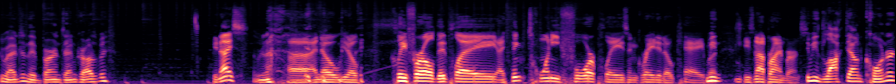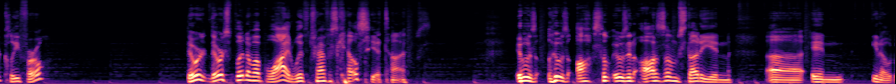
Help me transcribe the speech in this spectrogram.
Can you imagine they Burns and Crosby? Be nice. Uh, I know you know. Clelin Ferrell did play, I think, 24 plays and graded okay, but mean- he's not Brian Burns. you mean lockdown corner, Clelin Ferrell? They were they were splitting him up wide with Travis Kelce at times. It was it was awesome. It was an awesome study in uh, in you know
